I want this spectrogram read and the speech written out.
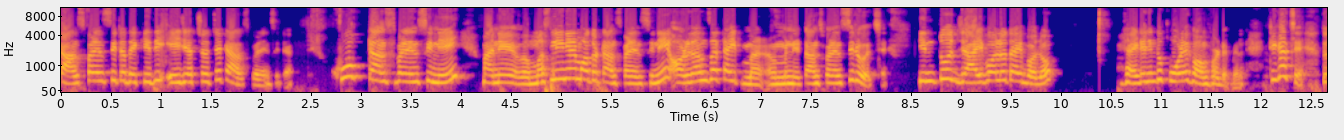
ট্রান্সপারেন্সিটা দেখিয়ে দিই, এই যাচ্ছে হচ্ছে ট্রান্সপারেন্সিটা খুব ট্রান্সপারেন্সি নেই মানে মাসলিনের মতো ট্রান্সপারেন্সি নেই অর্গানজা টাইপ মানে ট্রান্সপারেন্সি রয়েছে। কিন্তু যাই বলো তাই বলো শাড়িটা কিন্তু পরে কমফোর্টেবল ঠিক আছে? তো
